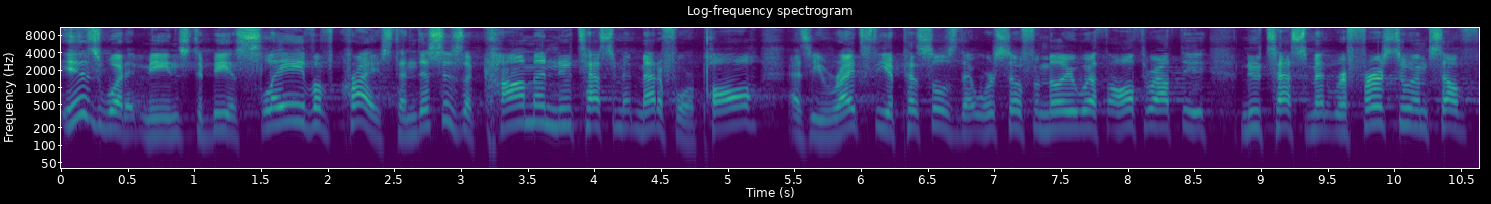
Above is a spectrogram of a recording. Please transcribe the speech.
is what it means to be a slave of Christ. And this is a common New Testament metaphor. Paul, as he writes the epistles that we're so familiar with all throughout the New Testament, refers to himself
